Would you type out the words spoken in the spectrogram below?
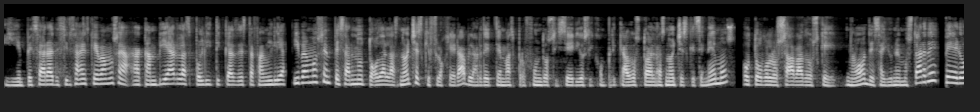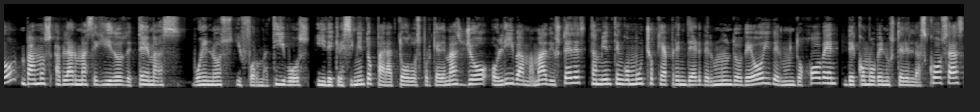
y empezar a decir, ¿sabes qué? Vamos a, a, cambiar las políticas de esta familia y vamos a empezar no todas las noches, que flojera hablar de temas profundos y serios y complicados todas las noches que tenemos o todos los sábados que, ¿no? Desayunemos tarde, pero vamos a hablar más seguido de temas buenos y formativos y de crecimiento para todos, porque además yo, Oliva, mamá de ustedes, también tengo mucho que aprender del mundo de hoy, del mundo joven, de cómo ven ustedes las cosas,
